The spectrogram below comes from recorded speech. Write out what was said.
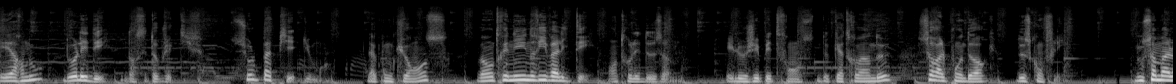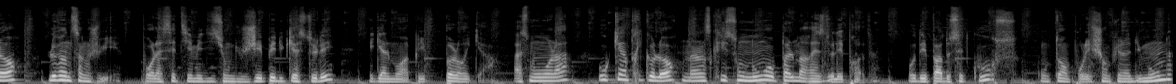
et Arnoux doit l'aider dans cet objectif. Sur le papier du moins. La concurrence va entraîner une rivalité entre les deux hommes. Et le GP de France de 82 sera le point d'orgue de ce conflit. Nous sommes alors le 25 juillet, pour la 7 édition du GP du Castellet, également appelé Paul Ricard. À ce moment-là, aucun tricolore n'a inscrit son nom au palmarès de l'épreuve. Au départ de cette course, comptant pour les championnats du monde,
